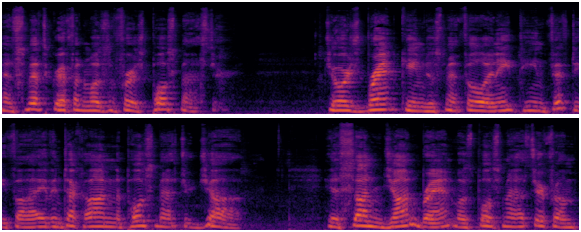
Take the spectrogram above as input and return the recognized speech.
and Smith Griffin was the first postmaster. George Brant came to Smithville in 1855 and took on the postmaster job. His son John Brant was postmaster from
